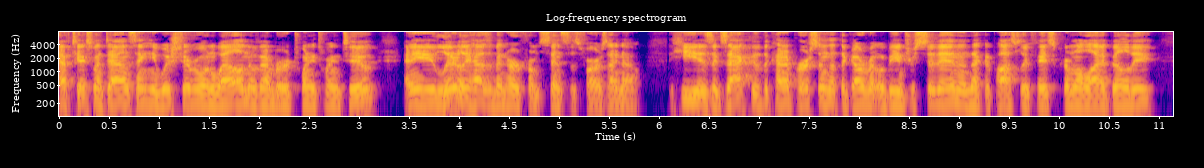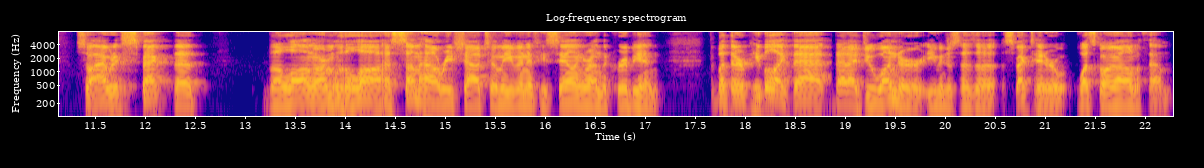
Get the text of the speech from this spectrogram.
FTX went down, saying he wished everyone well in November 2022. And he literally hasn't been heard from since, as far as I know. He is exactly the kind of person that the government would be interested in and that could possibly face criminal liability. So I would expect that the long arm of the law has somehow reached out to him, even if he's sailing around the Caribbean. But there are people like that that I do wonder, even just as a spectator, what's going on with them.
